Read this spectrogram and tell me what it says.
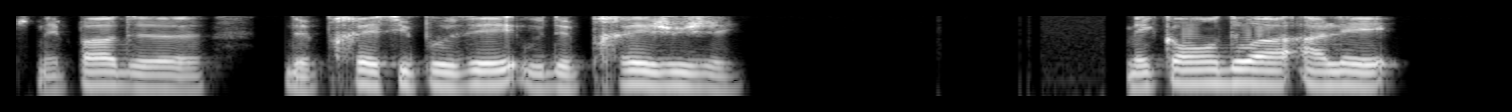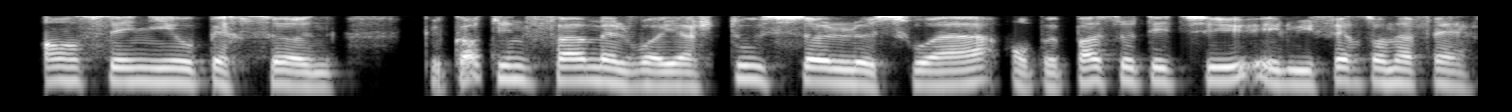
Je n'ai pas de, de présupposés ou de préjugés. Mais quand on doit aller enseigner aux personnes que quand une femme, elle voyage tout seule le soir, on ne peut pas sauter dessus et lui faire son affaire.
